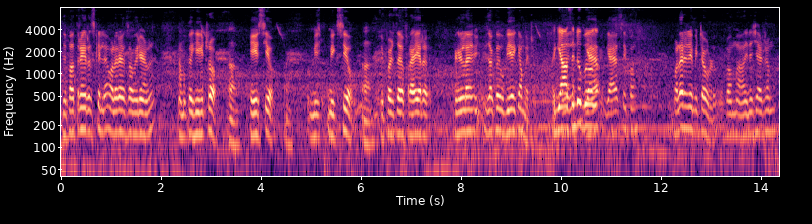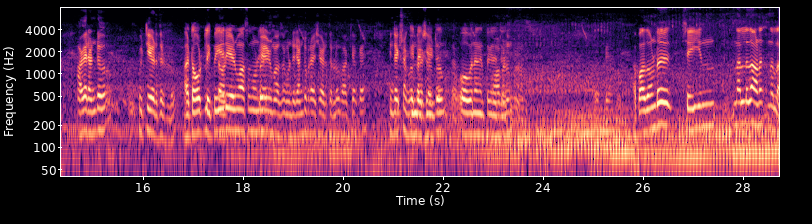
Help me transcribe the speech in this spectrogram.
ഇതിപ്പോൾ അത്രയും റിസ്ക് ഇല്ല. വളരെ സൗകര്യമാണ്. നമുക്ക് ഹീറ്ററോ എ സിയോ മിക്സിയോ ഇപ്പോഴത്തെ ഫ്രയർ അങ്ങനെയുള്ള ഇതൊക്കെ ഉപയോഗിക്കാൻ പറ്റും. ഗ്യാസിന്റെ ഉപയോഗം? ഗ്യാസ് ഇപ്പം വളരെ ലിമിറ്റേ ഉള്ളൂ. ഇപ്പം അതിന് ശേഷം ആകെ രണ്ട് കുറ്റിയെ എടുത്തിട്ടുള്ളൂ. ആ ടോട്ടൽ ഇപ്പോൾ ഈ ഒരു ഏഴ് മാസം കൊണ്ട് ഏഴ് മാസം കൊണ്ട് രണ്ട് പ്രാവശ്യം എടുത്തുള്ളൂ ബാക്കിയൊക്കെ ഇൻഡക്ഷൻ ഇൻഡക്ഷൻ ഓവൻ അങ്ങനത്തെ ഓവണും ഓക്കെ അപ്പോൾ അതുകൊണ്ട് ചെയ്യുന്ന നല്ലതാണ് എന്നുള്ള.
